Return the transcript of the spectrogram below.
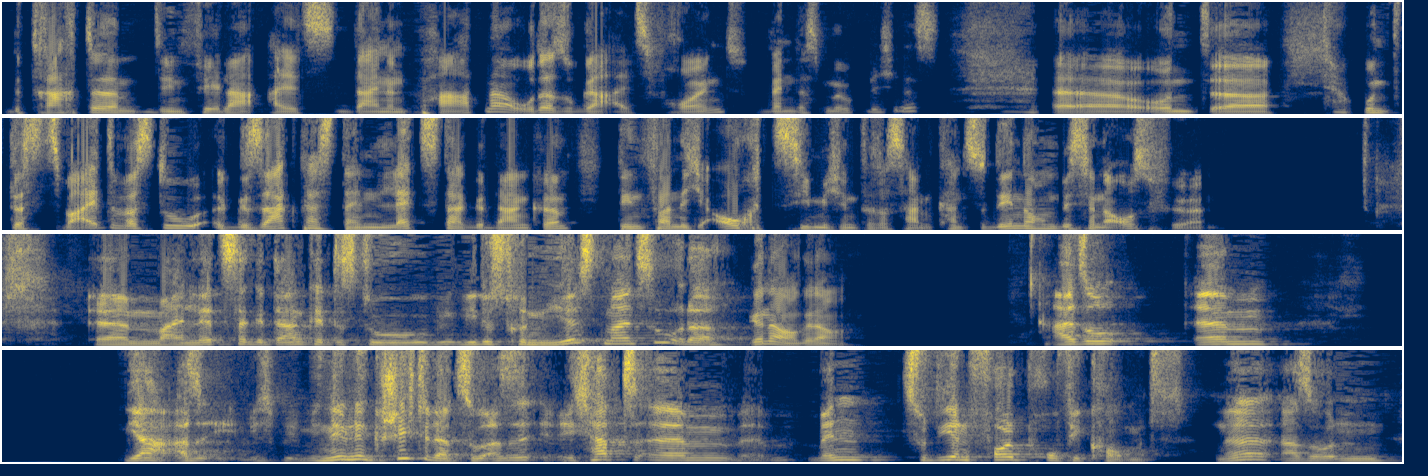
betrachte den Fehler als deinen Partner oder sogar als Freund, wenn das möglich ist. Äh, und, äh, und das Zweite, was du gesagt hast, dein letzter Gedanke, den fand ich auch ziemlich interessant. Kannst du den noch ein bisschen ausführen? Ähm, mein letzter Gedanke, dass du, wie, wie du es trainierst, meinst du, oder? Genau, genau. Also, ähm, ja, also ich, ich nehme eine Geschichte dazu. Also ich hatte, ähm, wenn zu dir ein Vollprofi kommt, ne, also ein,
